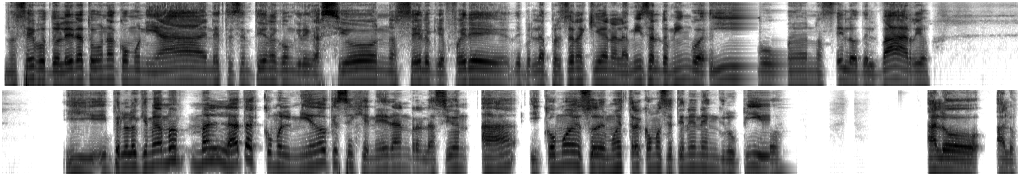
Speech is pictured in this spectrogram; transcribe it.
no sé, pues doler a toda una comunidad, en este sentido una congregación, no sé, lo que fuere, de las personas que iban a la misa el domingo ahí, pues, no sé, los del barrio. Y, pero lo que me da más, más, lata es como el miedo que se genera en relación a y cómo eso demuestra cómo se tienen engrupidos a, los a los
